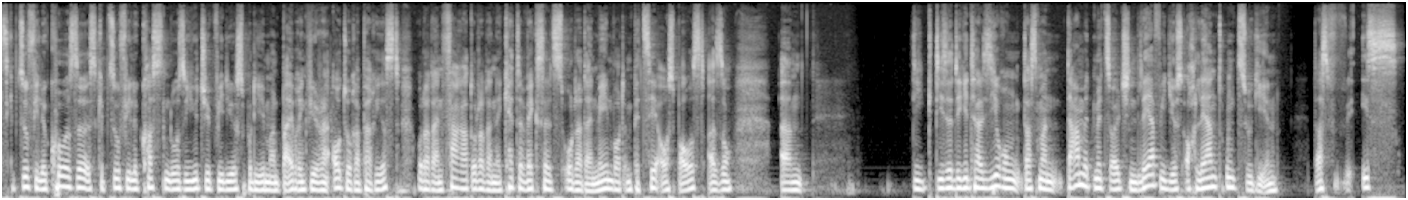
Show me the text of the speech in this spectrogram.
es gibt so viele Kurse, es gibt so viele kostenlose YouTube-Videos, wo dir jemand beibringt, wie du dein Auto reparierst oder dein Fahrrad oder deine Kette wechselst oder dein Mainboard im PC ausbaust. Also ähm, die, diese Digitalisierung, dass man damit mit solchen Lehrvideos auch lernt, umzugehen, das ist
